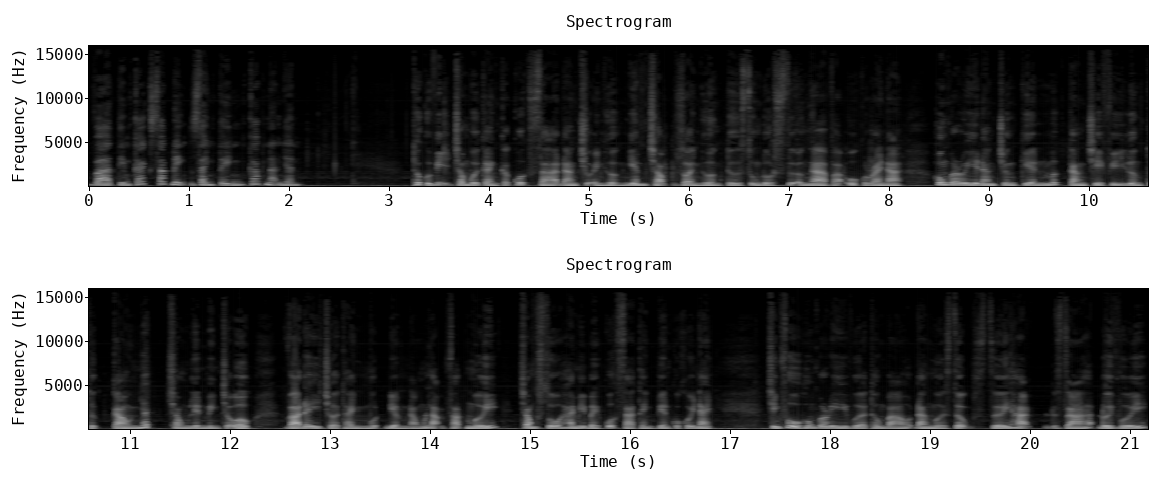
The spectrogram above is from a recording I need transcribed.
và tìm cách xác định danh tính các nạn nhân. Thưa quý vị, trong bối cảnh các quốc gia đang chịu ảnh hưởng nghiêm trọng do ảnh hưởng từ xung đột giữa Nga và Ukraine, Hungary đang chứng kiến mức tăng chi phí lương thực cao nhất trong Liên minh châu Âu và đây trở thành một điểm nóng lạm phát mới trong số 27 quốc gia thành viên của khối này. Chính phủ Hungary vừa thông báo đang mở rộng giới hạn giá đối với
